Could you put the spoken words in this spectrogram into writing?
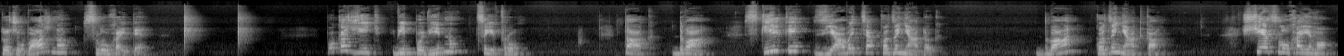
Тож уважно слухайте. Покажіть відповідну цифру. Так, 2. Скільки з'явиться козеняток? Два козенятка. Ще слухаємо.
